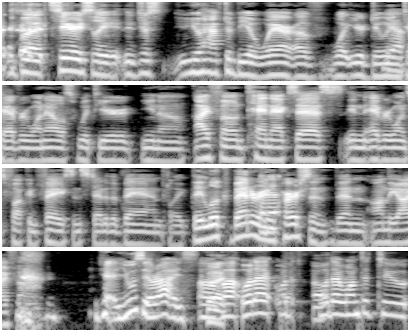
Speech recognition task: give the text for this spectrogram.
but seriously, it just you have to be aware of what you're doing Yeah. to everyone else with your, you know, iPhone 10XS in everyone's fucking face instead of the band. Like they look better in I- person than on the iPhone. Yeah, use your eyes. Uh, But- but, what I what Oh. what I wanted to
